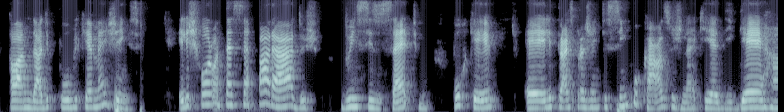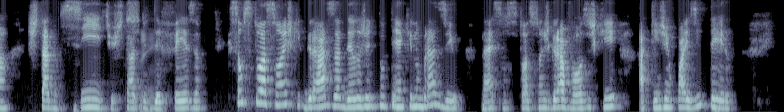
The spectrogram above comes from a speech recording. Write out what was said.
calamidade pública e emergência. Eles foram até separados do inciso 7 porque é, ele traz para a gente cinco casos, né, que é de guerra, estado de sítio, estado Sim. de defesa, são situações que, graças a Deus, a gente não tem aqui no Brasil, né? São situações gravosas que atingem o país inteiro.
